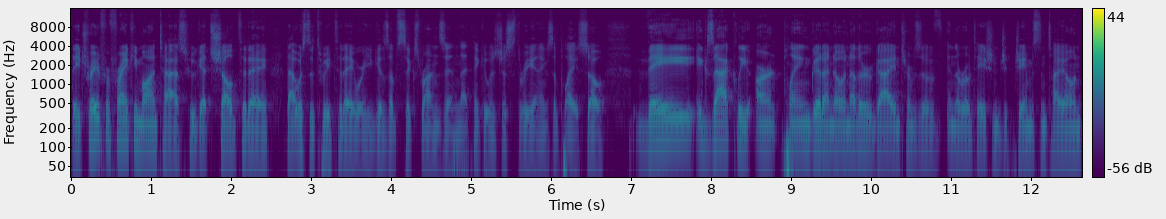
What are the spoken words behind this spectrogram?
They trade for Frankie Montas, who gets shelled today. That was the tweet today where he gives up six runs in I think it was just three innings of play. So they exactly aren't playing good. I know another guy in terms of in the rotation, J- Jameson Taillon,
